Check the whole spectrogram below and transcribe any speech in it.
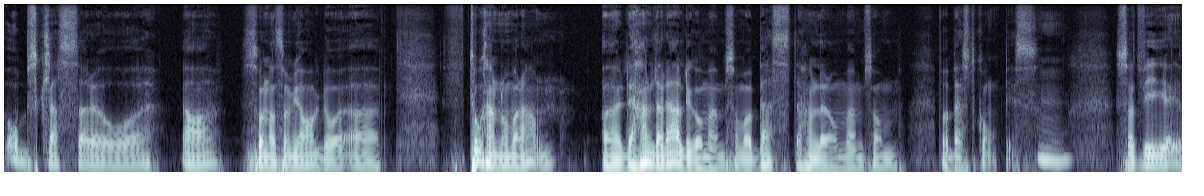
obsklassare och ja, sådana som jag då uh, tog hand om varann. Uh, det handlade aldrig om vem som var bäst, det handlade om vem som var bäst kompis. Mm. Så att vi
